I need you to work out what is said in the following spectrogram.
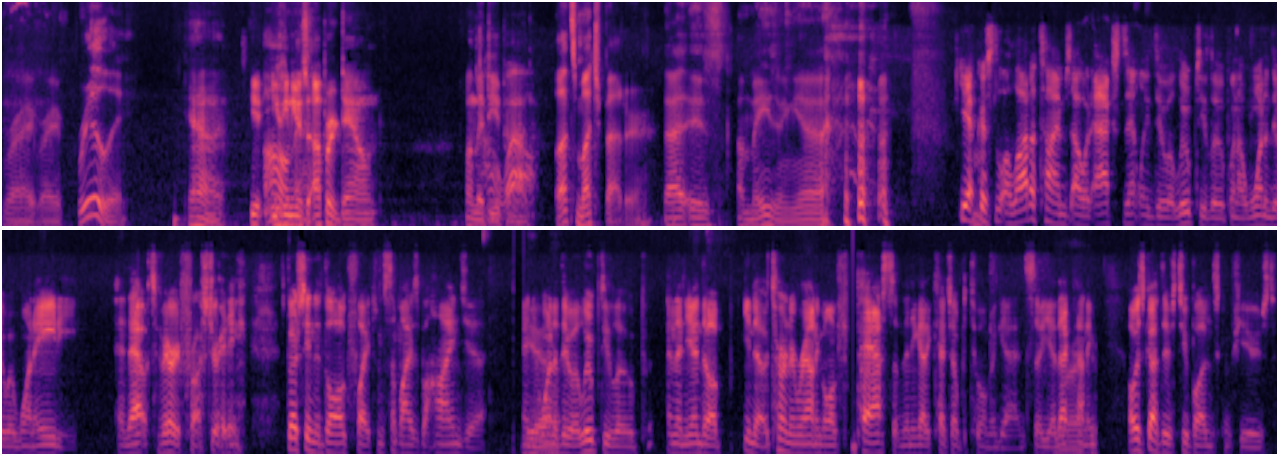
Right, right. Really? Yeah, you, you Oh, can use up or down on the Oh, D-pad. wow. Well, that's much better. That is amazing. Yeah. Yeah, because a lot of times I would accidentally do a loop de loop when I want to do a 180, and that's very frustrating, especially in the dog fights when somebody's behind you and you want to do a loop de loop, and then you end up, you know, turning around and going past them. Then you got to catch up to them again. So yeah, that Right. kind of always got those two buttons confused.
